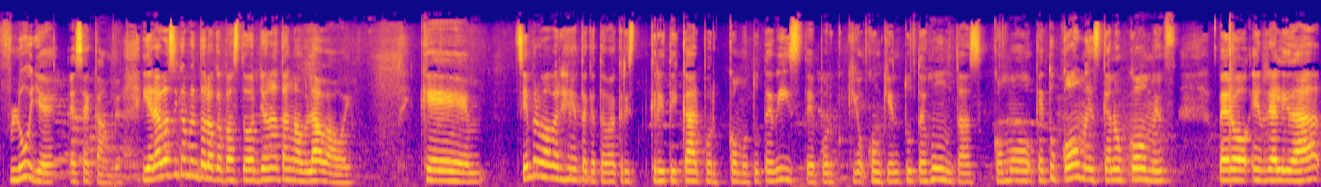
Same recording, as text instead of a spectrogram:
fluye ese cambio. Y era básicamente lo que Pastor Jonathan hablaba hoy, que siempre va a haber gente que te va a criticar por cómo tú te viste, por con quién tú te juntas, cómo, que tú comes, que no comes, pero en realidad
